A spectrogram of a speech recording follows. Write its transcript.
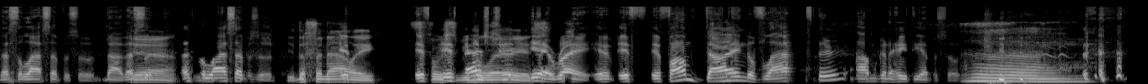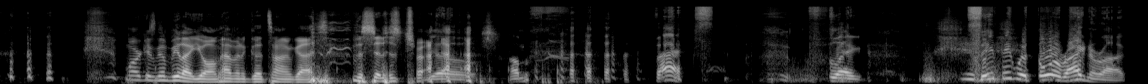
That's the last episode. Nah, that's the, that's the last episode. the finale. It's If, supposed if to be hilarious. shit, yeah, right. If if if I'm dying of laughter, I'm gonna hate the episode. Uh, Mark is gonna be like, "Yo, I'm having a good time, guys. this shit is trash." Yo, I'm facts. like same thing with Thor Ragnarok.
